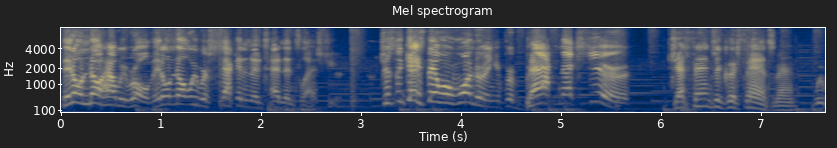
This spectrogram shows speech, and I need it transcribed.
They don't know how we roll. They don't know we were second in attendance last year. Just in case they were wondering, if we're back next year, Jet fans are good fans, man. We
